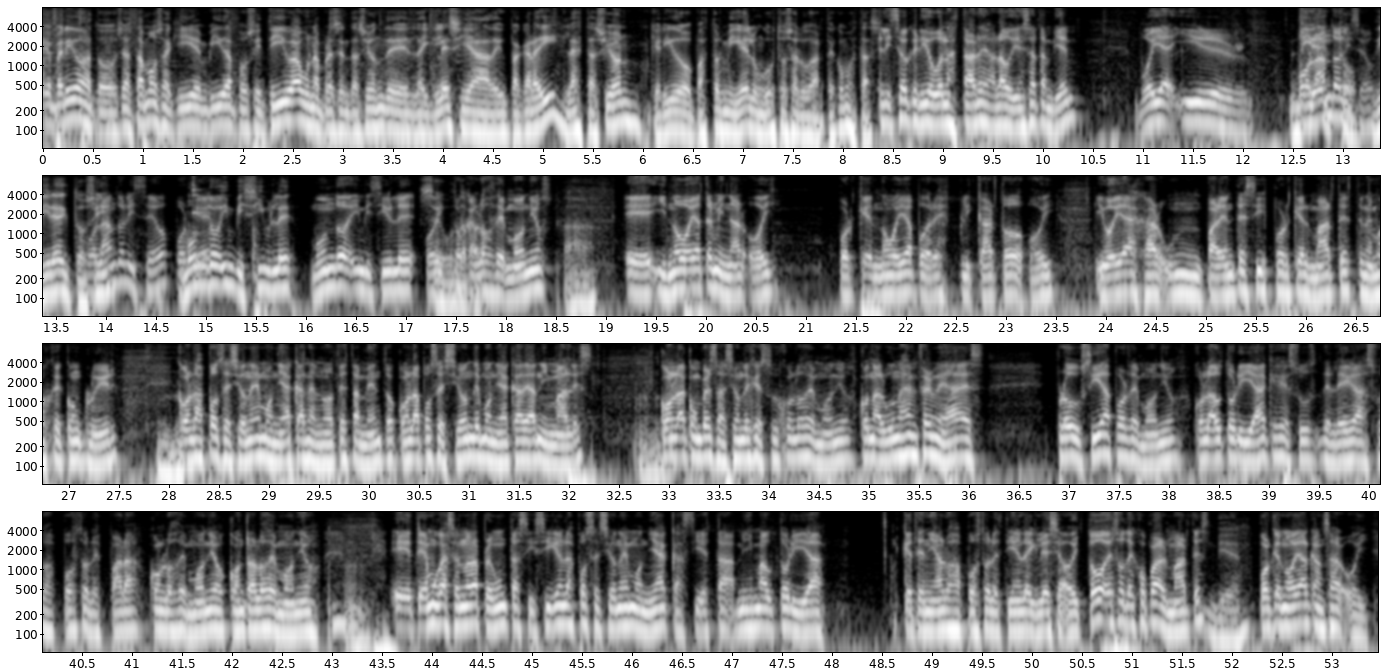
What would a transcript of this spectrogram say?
Bienvenidos a todos. Ya estamos aquí en Vida Positiva, una presentación de la iglesia de Ipacaraí, la estación. Querido Pastor Miguel, un gusto saludarte. ¿Cómo estás? Eliseo, querido, buenas tardes a la audiencia también. Voy a ir volando directo, Eliseo. Directo, volando sí. Eliseo porque Mundo invisible. Mundo Invisible hoy toca parte. los demonios Ajá. eh, y no voy a terminar hoy porque no voy a poder explicar todo hoy. Y voy a dejar un paréntesis porque el martes tenemos que concluir con las posesiones demoníacas en el Nuevo Testamento, con la posesión demoníaca de animales, con la conversación de Jesús con los demonios, con algunas enfermedades producidas por demonios, con la autoridad que Jesús delega a sus apóstoles para con los demonios, contra los demonios. Eh, tenemos que hacernos la pregunta si siguen las posesiones demoníacas, si esta misma autoridad que tenían los apóstoles tiene la iglesia hoy. Todo eso dejo para el martes, Bien. porque no voy a alcanzar hoy.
